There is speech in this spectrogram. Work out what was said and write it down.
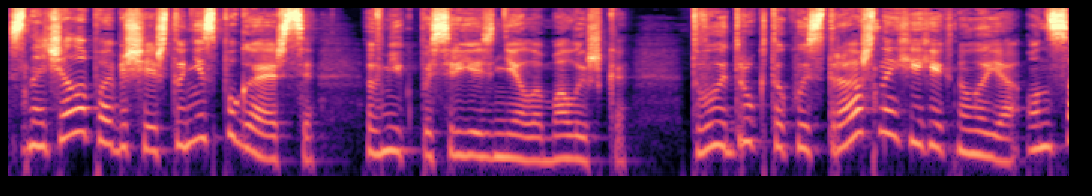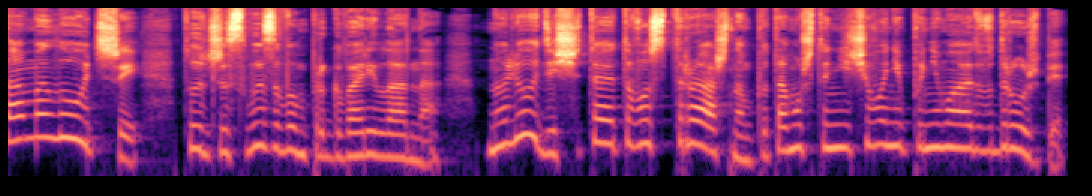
«Сначала пообещай, что не испугаешься», – вмиг посерьезнела малышка – «Твой друг такой страшный!» – хихикнула я. «Он самый лучший!» – тут же с вызовом проговорила она. «Но люди считают его страшным, потому что ничего не понимают в дружбе».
